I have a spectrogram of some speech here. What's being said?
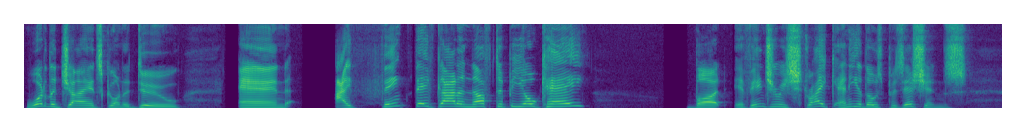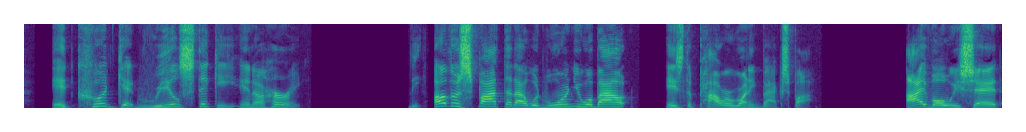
what are the Giants going to do? And I think they've got enough to be okay. But if injuries strike any of those positions, it could get real sticky in a hurry. The other spot that I would warn you about is the power running back spot. I've always said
